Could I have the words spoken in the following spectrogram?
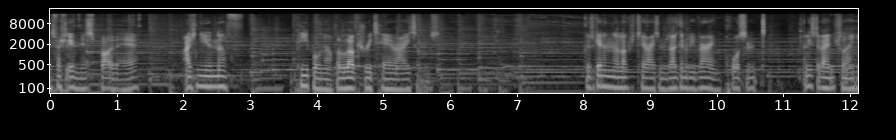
Especially in this spot over here. I just need enough people now for luxury tier items. Because getting the luxury tier items are going to be very important. At least eventually.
